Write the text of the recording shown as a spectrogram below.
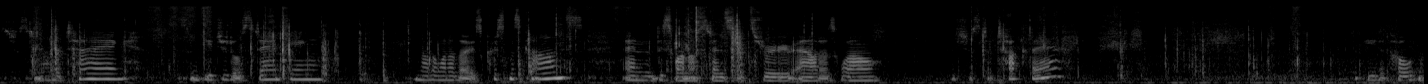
It's just another tag some digital stamping. Another one of those Christmas cards. And this one I've stenciled throughout as well. It's just a tuck there. A bit of Holden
